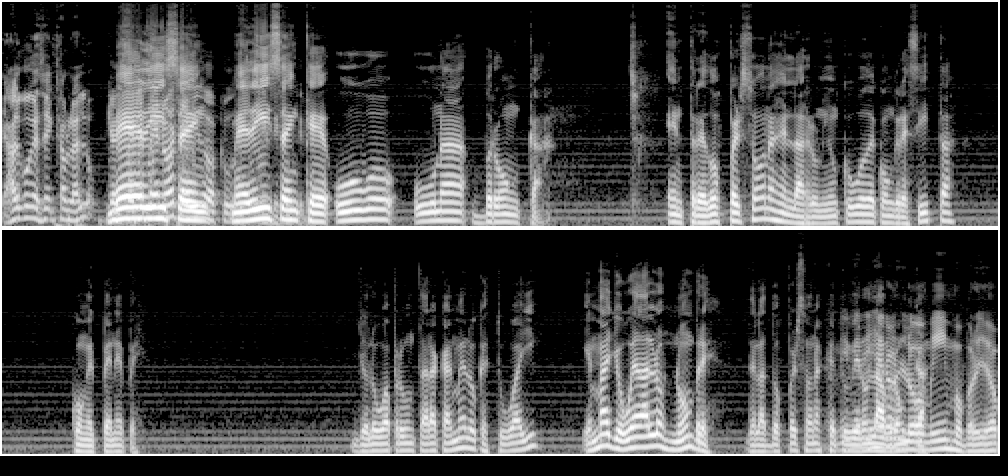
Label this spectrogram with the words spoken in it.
es algo que sí hay que hablarlo. Me dicen, me dicen que hubo una bronca entre dos personas en la reunión que hubo de congresistas con el PNP. Yo le voy a preguntar a Carmelo que estuvo allí. Y es más, yo voy a dar los nombres de las dos personas que tuvieron la bronca. Lo mismo, pero yo,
